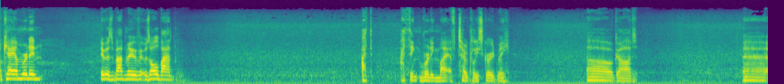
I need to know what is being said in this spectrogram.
Okay, I'm running. It was a bad move. It was all bad. I, th I think running might have totally screwed me. Oh God. Uh.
